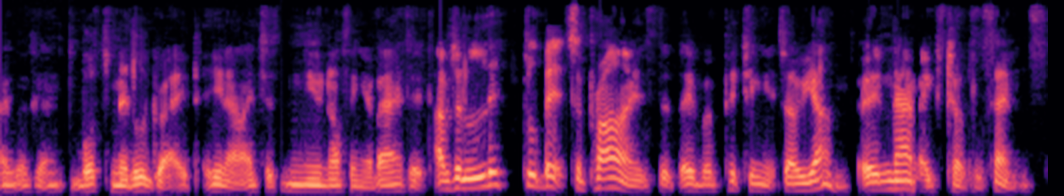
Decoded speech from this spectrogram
I was going, what's middle grade? You know, I just knew nothing about it. I was a little bit surprised that they were pitching it so young. It now makes total sense.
